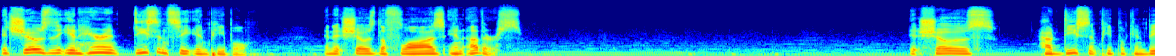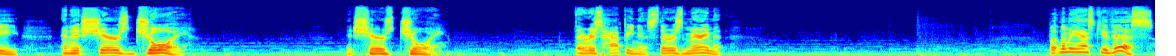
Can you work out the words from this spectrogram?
It shows the inherent decency in people and it shows the flaws in others. It shows how decent people can be and it shares joy. It shares joy. There is happiness, there is merriment. But let me ask you this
